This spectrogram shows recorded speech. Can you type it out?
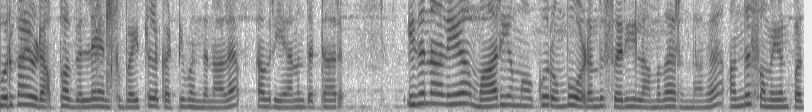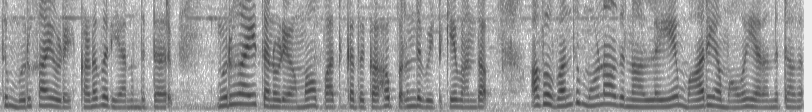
முருகாயோட அப்பா வெள்ளை எனக்கு வயிற்றில் கட்டி வந்தனால அவர் இறந்துட்டார் இதனாலேயே மாரியம்மாவுக்கும் ரொம்ப உடம்பு சரியில்லாமல் தான் இருந்தாங்க. அந்த சமயம்னு பார்த்து முருகாயோடைய கணவர் இறந்துட்டார் முருகாயி தன்னுடைய அம்மாவை பார்த்துக்கிறதுக்காக பிறந்த வீட்டுக்கே வந்தா. அவள் வந்து மூணாவது நாள்லையே மாரியம்மாவும் இறந்துட்டாங்க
